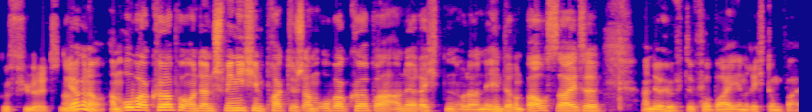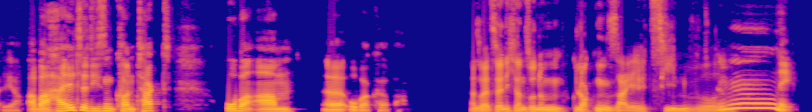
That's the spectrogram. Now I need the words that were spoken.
gefühlt. Ne? Ja, genau. Am Oberkörper und dann schwinge ich ihn praktisch am Oberkörper an der rechten oder an der hinteren Bauchseite an der Hüfte vorbei in Richtung Ball, ja. Aber halte diesen Kontakt Oberarm, äh, Oberkörper. Also als wenn ich an so einem Glockenseil ziehen würde. Mm, nee.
